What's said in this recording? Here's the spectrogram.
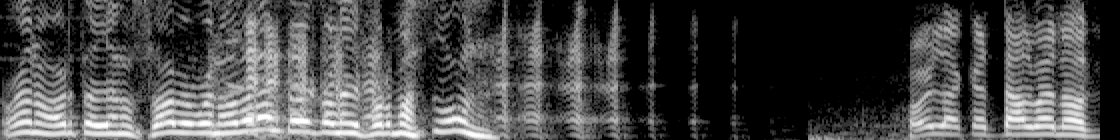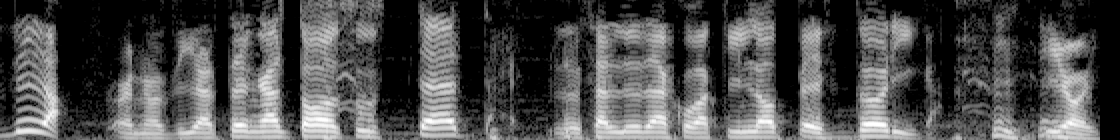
Bueno, ahorita ya no sabe. Bueno, adelante con la información. Hola, ¿qué tal? Buenos días. Buenos días tengan todos ustedes. Les saluda Joaquín López Dóriga. Y hoy,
